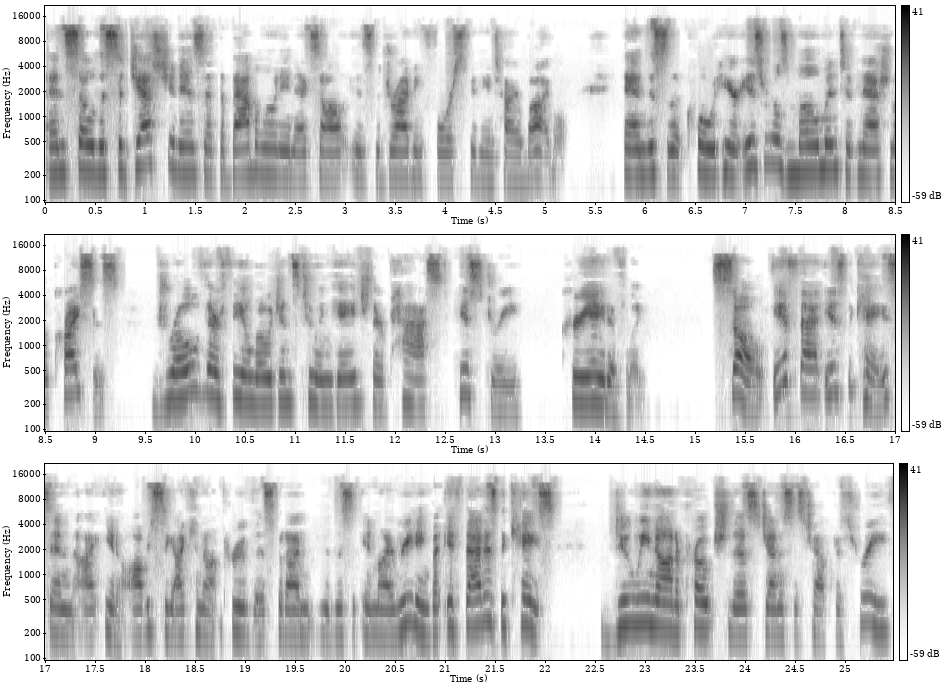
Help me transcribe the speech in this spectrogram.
And so the suggestion is that the Babylonian exile is the driving force through the entire Bible. And this is a quote here Israel's moment of national crisis drove their theologians to engage their past history creatively. So if that is the case, and I, you know, obviously I cannot prove this, but I'm this in my reading, but if that is the case, do we not approach this Genesis chapter three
